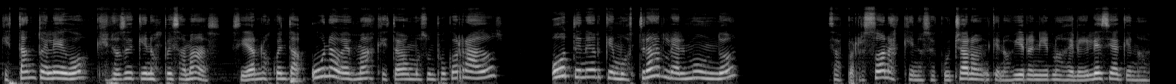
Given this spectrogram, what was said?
que es tanto el ego que no sé qué nos pesa más. Si darnos cuenta una vez más que estábamos un poco errados, o tener que mostrarle al mundo, esas personas que nos escucharon, que nos vieron irnos de la iglesia, que nos,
